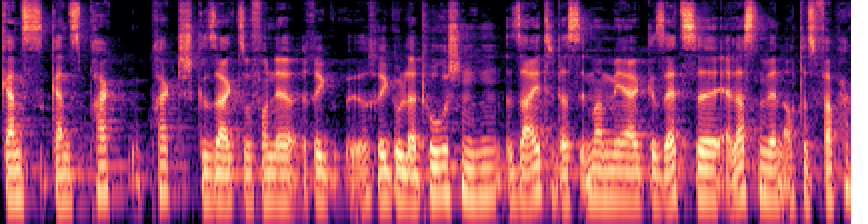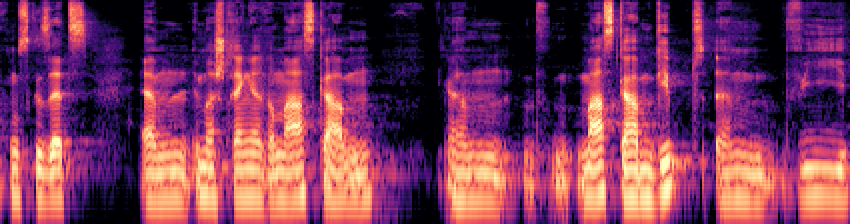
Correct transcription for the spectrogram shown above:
ganz, ganz prak praktisch gesagt, so von der reg regulatorischen Seite, dass immer mehr Gesetze erlassen werden, auch das Verpackungsgesetz ähm, immer strengere Maßgaben, ähm, Maßgaben gibt, ähm, wie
